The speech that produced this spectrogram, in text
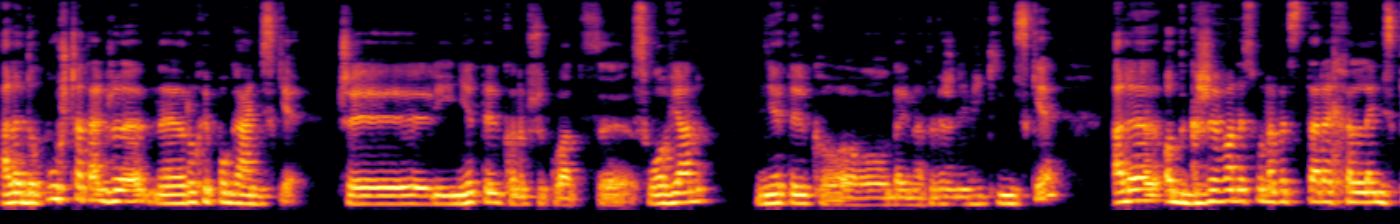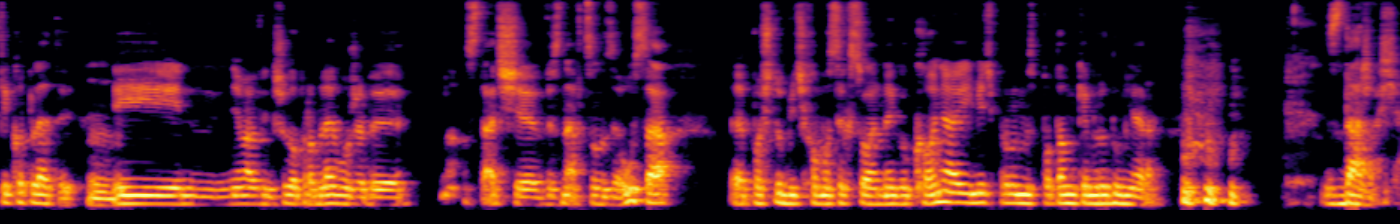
ale dopuszcza także e, ruchy pogańskie, czyli nie tylko na przykład Słowian, nie tylko, dajmy na to wierzenie wikińskie, ale odgrzewane są nawet stare helleńskie kotlety hmm. i nie ma większego problemu, żeby no, stać się wyznawcą Zeusa, e, poślubić homoseksualnego konia i mieć problem z potomkiem Rodumiera. Zdarza się.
